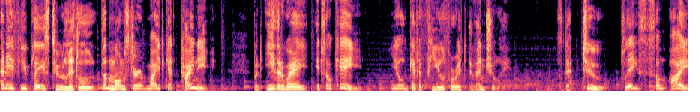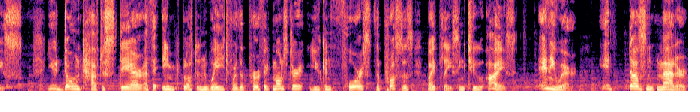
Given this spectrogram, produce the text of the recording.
and if you place too little, the monster might get tiny. But either way, it's okay, You'll get a feel for it eventually. Step 2. Place some eyes. You don't have to stare at the ink blot and wait for the perfect monster, you can force the process by placing two eyes. Anywhere. It doesn't matter.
